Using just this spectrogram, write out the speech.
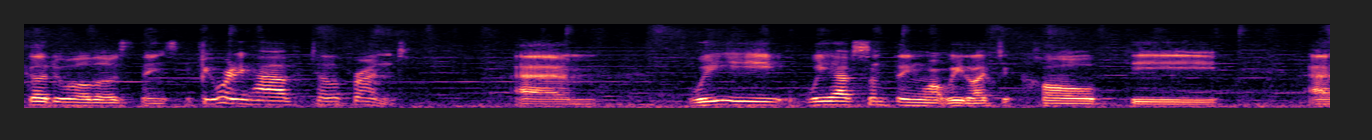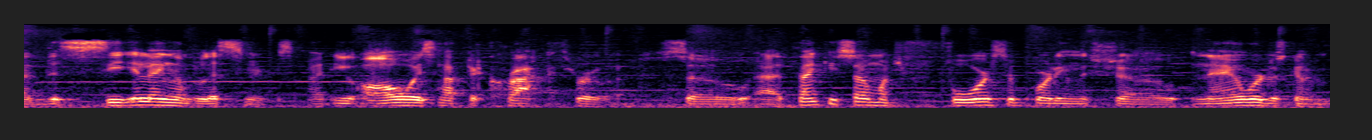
go do all those things. If you already have, tell a friend. Um, we we have something what we like to call the uh, the ceiling of listeners, and you always have to crack through it. So uh, thank you so much for supporting the show. Now we're just going to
